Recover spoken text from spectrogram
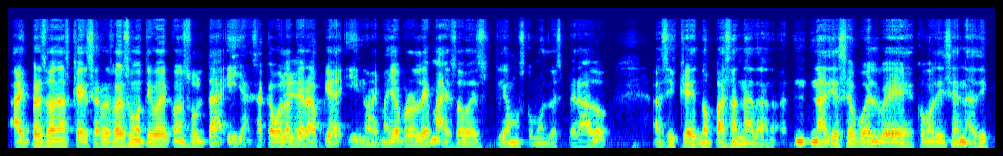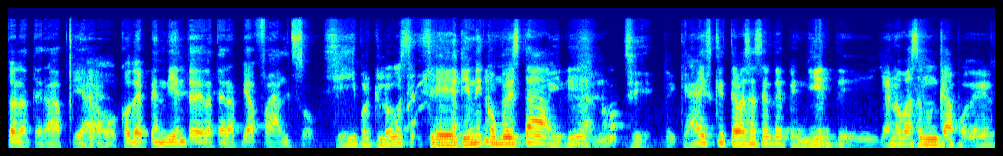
Hay personas que se resuelve su motivo de consulta y ya se acabó la terapia y no hay mayor problema. Eso es, digamos, como lo esperado. Así que no pasa nada. Nadie se vuelve, ¿cómo dicen? Adicto a la terapia o codependiente de la terapia falso. Sí, porque luego se, tiene como esta idea, ¿no? Sí. De que es que te vas a hacer dependiente y ya no vas a nunca poder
